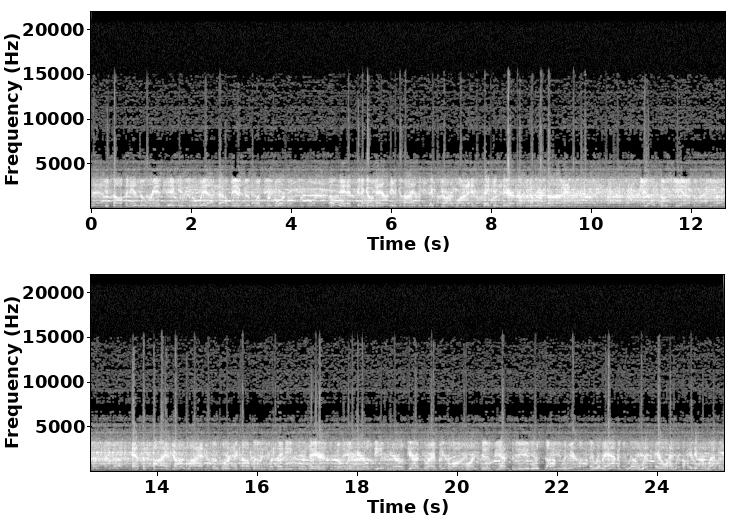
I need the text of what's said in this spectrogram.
gets off an end-over-end kick into the wind. That'll be a good one for Gordon. Oh, and it's going to go down inside the six-yard line. It's taken there by number nine, Joe Costilla at the five-yard line. So Gordon accomplishes what they need to there to put Harrell deep in their own territory. But the Longhorns have yet to be able to stop Harrell. They really haven't. You know, Harrell has so many different weapons,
